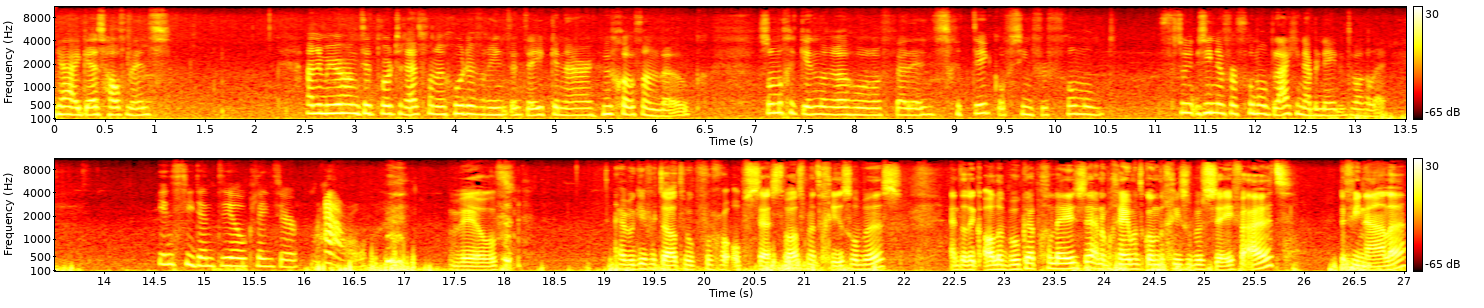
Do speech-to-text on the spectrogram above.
Ja, I guess half mens. Aan de muur hangt het portret van een goede vriend en tekenaar Hugo van Look. Sommige kinderen horen wel eens getik of zien, verfrommeld, zien een verfrommeld blaadje naar beneden dwarrelen. Incidenteel klinkt er wauw. Wild. Heb ik je verteld hoe ik vroeger obsessed was met Griezelbus? En dat ik alle boeken heb gelezen. En op een gegeven moment kwam de Griezelbus 7 uit. De finale.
